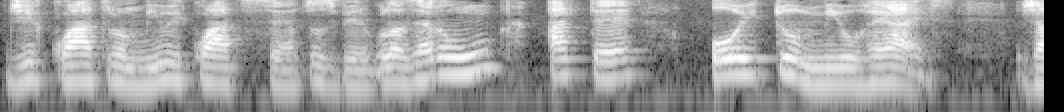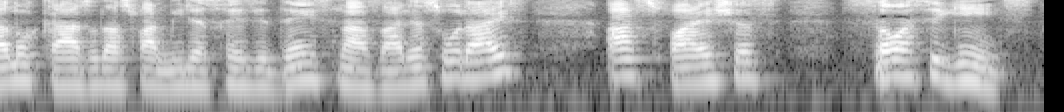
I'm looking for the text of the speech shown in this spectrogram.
de R$ 4.400,01 até R$ 8.000. Já no caso das famílias residentes nas áreas rurais, as faixas são as seguintes:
